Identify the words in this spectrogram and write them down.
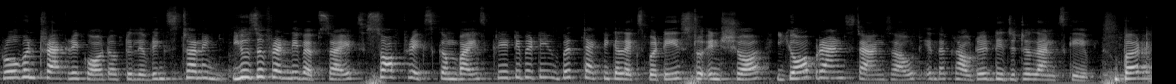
proven track record of delivering stunning, user-friendly websites, Softtrix combines creativity with technical expertise to ensure your brand stands out in the crowded digital landscape. But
